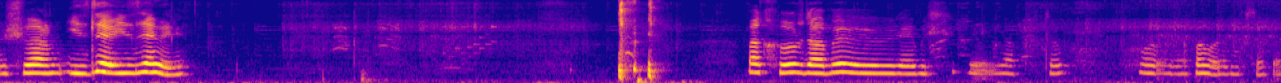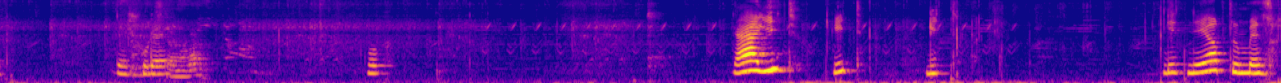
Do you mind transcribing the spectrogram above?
Şu an izle izle beni. bak şurada böyle bir şey yaptım. Yapamadım bu sefer. De şuraya. Hop. Ya git. Git. Git. Git ne yaptım ben sana?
